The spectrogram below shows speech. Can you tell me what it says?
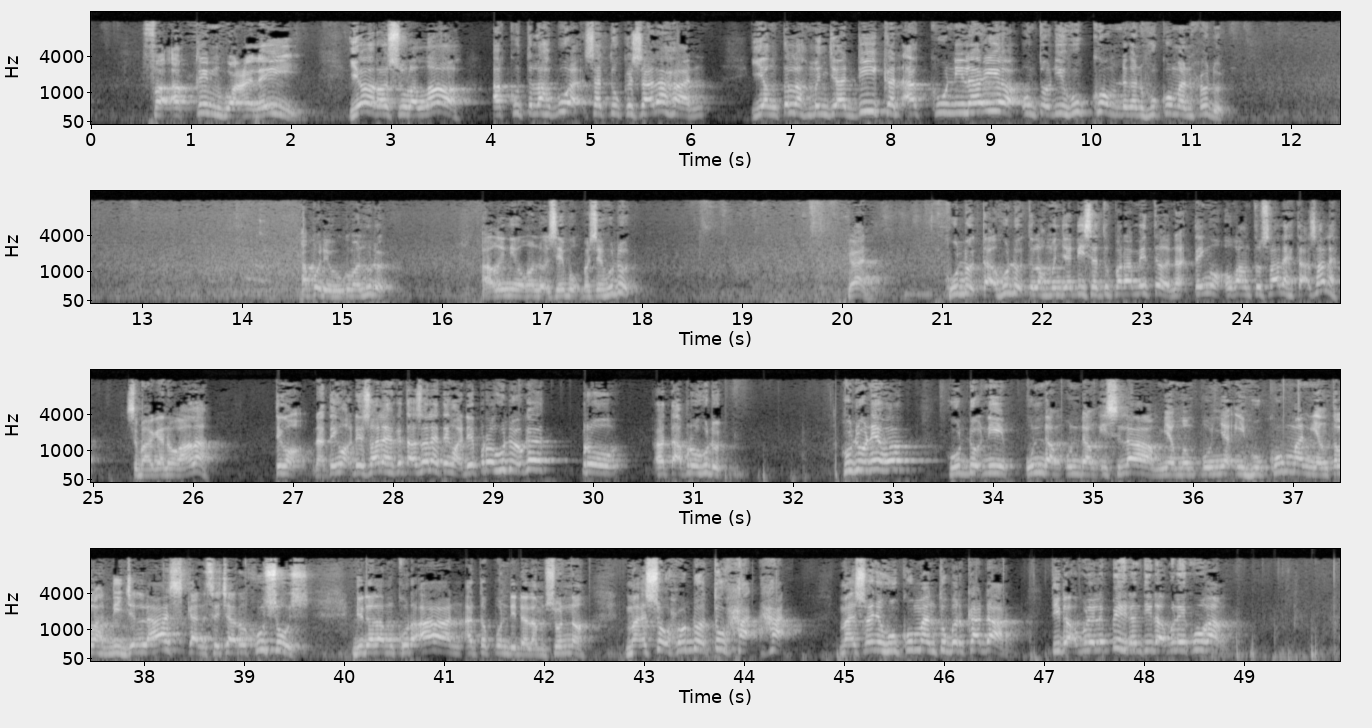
fa'aqimhu alai. Ya Rasulullah, aku telah buat satu kesalahan yang telah menjadikan aku ni layak untuk dihukum dengan hukuman hudud. Apa dia hukuman hudud? Hari ni orang duk sibuk pasal hudud. Kan? Hudud tak hudud telah menjadi satu parameter nak tengok orang tu salah tak salah. Sebahagian orang lah. Tengok, nak tengok dia soleh ke tak soleh, tengok dia pro hudud ke pro uh, tak pro hudud. Hudud ni apa? Hudud ni undang-undang Islam yang mempunyai hukuman yang telah dijelaskan secara khusus di dalam Quran ataupun di dalam sunnah. Maksud hudud tu had-had. Maksudnya hukuman tu berkadar. Tidak boleh lebih dan tidak boleh kurang.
